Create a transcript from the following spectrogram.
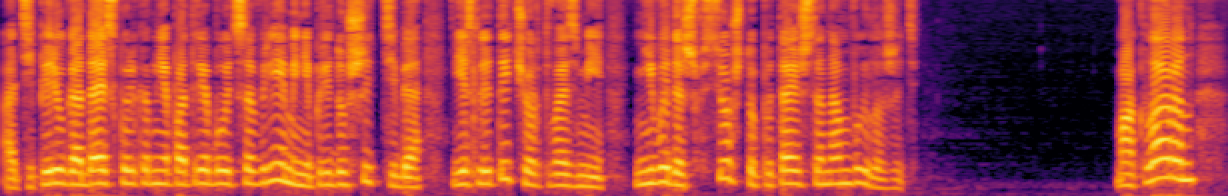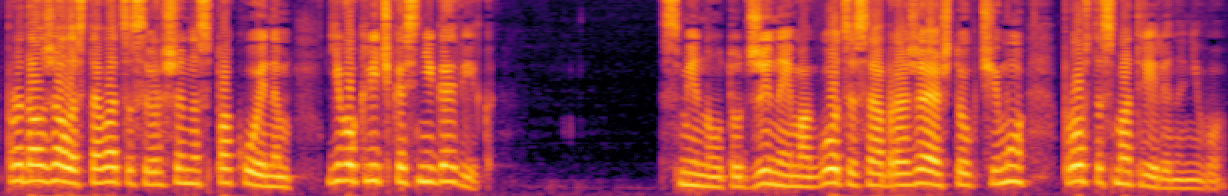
«А теперь угадай, сколько мне потребуется времени придушить тебя, если ты, черт возьми, не выдашь все, что пытаешься нам выложить». Макларен продолжал оставаться совершенно спокойным. Его кличка «Снеговик». С минуту Джина и Магоцы, соображая, что к чему, просто смотрели на него.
